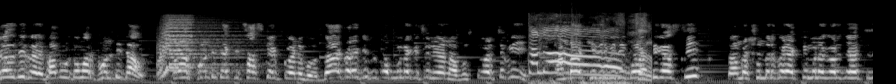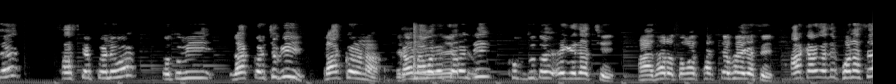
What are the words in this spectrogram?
জলদি করে। বাবু তোমার ফোনটি দাও। তোমার ফোনটি একটু সাবস্ক্রাইব করে নেব। দয়া করে কিছু কম মনে কিছু নিও না বুঝতে পারছ কি? আমরা খিদির বিদির থেকে আসছি তো আমরা সুন্দর করে একটি মনে করো যে হচ্ছে যে সাবস্ক্রাইব করে নেব। তো তুমি রাগ করছ কি? রাগ করো না। কারণ আমাদের চ্যানেলটি খুব দ্রুত এগিয়ে যাচ্ছে। হ্যাঁ ধরো তোমার সাবস্ক্রাইব হয়ে গেছে। আর কারও কাছে ফোন আছে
